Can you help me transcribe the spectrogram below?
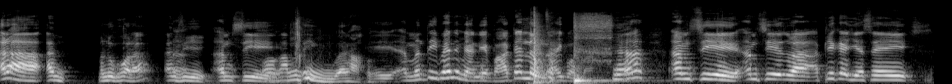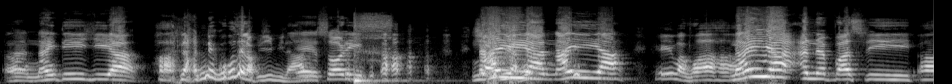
အဲ့ဒါ ဘယ်လိုခေါ်တာ MCA MCA ဟောငါမသိဘူးအဲ့ဒါအေးအမသိဘဲနဲ့မြန်နေဘာတက်လုံလိုက်ပေါ့မှာဟမ် MCA MCA ဆိုတာအပြစ်ကရစဲ90 year ဟာဒါနှစ်90လောက်ရှိပြီလားအဲ sorry 9 year 9 year ဟေးပါကွာဟာ9 year anniversary အာ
